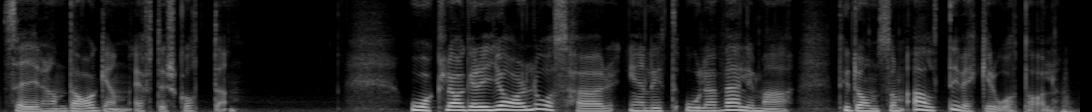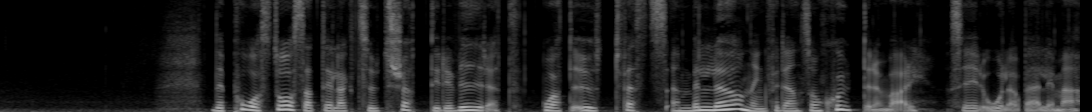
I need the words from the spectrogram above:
säger han dagen efter skotten. Åklagare Jarlås hör, enligt Ola Välima, till de som alltid väcker åtal. Det påstås att det lagts ut kött i reviret och att det utfästs en belöning för den som skjuter en varg, säger Ola Välima.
